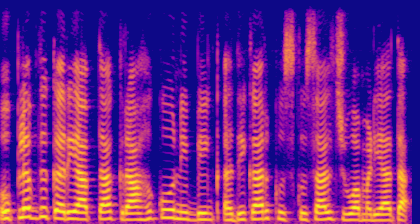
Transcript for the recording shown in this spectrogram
ઉપલબ્ધ કરી આપતા ગ્રાહકોની બેંક અધિકાર ખુશખુશાલ જોવા મળ્યા હતા.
